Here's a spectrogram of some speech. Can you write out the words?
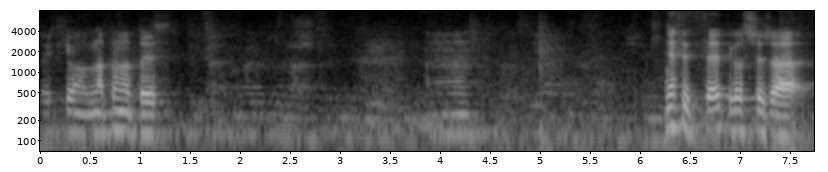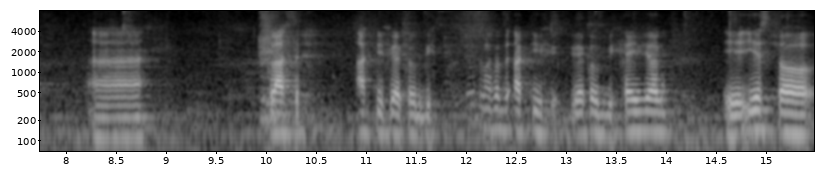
coś takiego, na pewno to jest Mm. Nested set rozszerza e, klasy Active Record Behavior. Tak naprawdę Active Record Behavior y, jest to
